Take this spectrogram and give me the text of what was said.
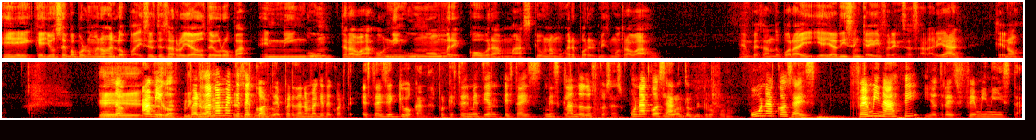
eh, que yo sepa, por lo menos en los países desarrollados de Europa, en ningún trabajo, ningún hombre cobra más que una mujer por el mismo trabajo. Empezando por ahí. Y ellas dicen que hay diferencia salarial, que no. Eh, no, voy amigo, perdóname que te corte, perdóname que te corte. Estáis equivocando, porque estáis metiendo, estáis mezclando dos cosas. Una cosa, Levanta el micrófono. una cosa es feminazi y otra es feminista.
